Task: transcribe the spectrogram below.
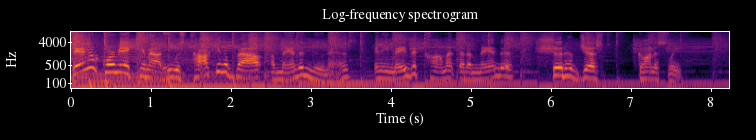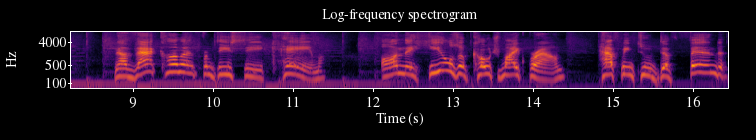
Daniel Cormier came out. He was talking about Amanda Nunes, and he made the comment that Amanda should have just gone to sleep. Now, that comment from DC came on the heels of Coach Mike Brown having to defend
